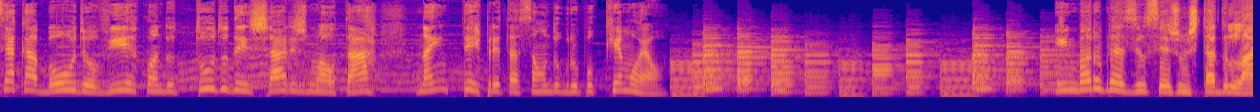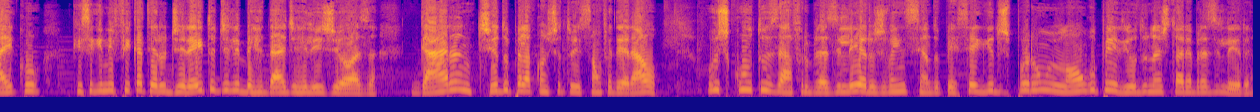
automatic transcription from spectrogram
você acabou de ouvir Quando Tudo Deixares no Altar, na interpretação do grupo Kemuel. Embora o Brasil seja um Estado laico, que significa ter o direito de liberdade religiosa garantido pela Constituição Federal, os cultos afro-brasileiros vêm sendo perseguidos por um longo período na história brasileira.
